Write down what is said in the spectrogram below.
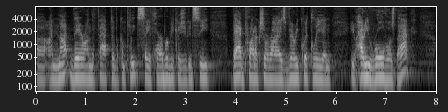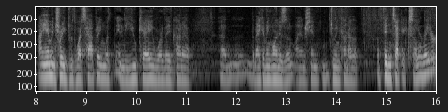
Uh, I'm not there on the fact of a complete safe harbor because you could see bad products arise very quickly, and you know, how do you roll those back? I am intrigued with what's happening with, in the UK, where they've got a, the Bank of England is, I understand, doing kind of a fintech accelerator.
